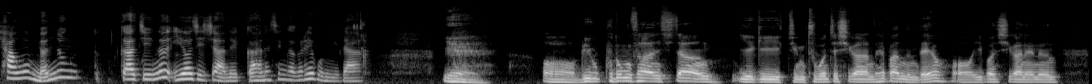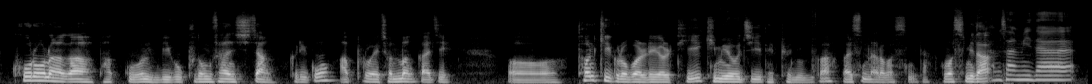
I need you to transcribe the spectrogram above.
향후 몇 년까지는 이어지지 않을까 하는 생각을 해봅니다. 예. 어, 미국 부동산 시장 얘기 지금 두 번째 시간 해봤는데요. 어, 이번 시간에는 코로나가 바꾼 미국 부동산 시장 그리고 앞으로의 전망까지 어, Turnkey Global Realty 김효지 대표님과 말씀 나눠봤습니다. 고맙습니다. 감사합니다.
